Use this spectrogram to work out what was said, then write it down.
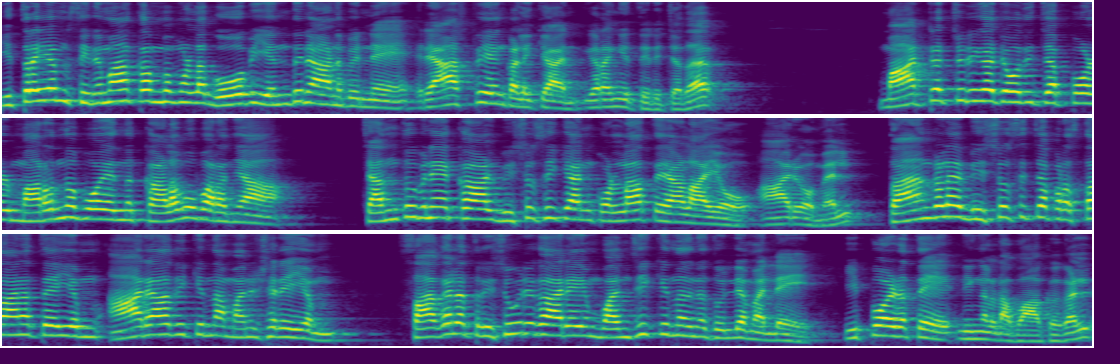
ഇത്രയും സിനിമാ കമ്പമുള്ള ഗോപി എന്തിനാണ് പിന്നെ രാഷ്ട്രീയം കളിക്കാൻ ഇറങ്ങിത്തിരിച്ചത്? മാറ്റച്ചുരിക ചോദിച്ചപ്പോൾ മറന്നുപോയെന്ന് കളവ് പറഞ്ഞ ചന്തുവിനേക്കാൾ വിശ്വസിക്കാൻ കൊള്ളാത്തയാളായോ ആരോമൽ? താങ്കളെ വിശ്വസിച്ച പ്രസ്ഥാനത്തെയും ആരാധിക്കുന്ന മനുഷ്യരെയും സകല തൃശ്ശൂരുകാരെയും വഞ്ചിക്കുന്നതിന് തുല്യമല്ലേ? ഇപ്പോഴത്തെ നിങ്ങളുടെ വാക്കുകൾ.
